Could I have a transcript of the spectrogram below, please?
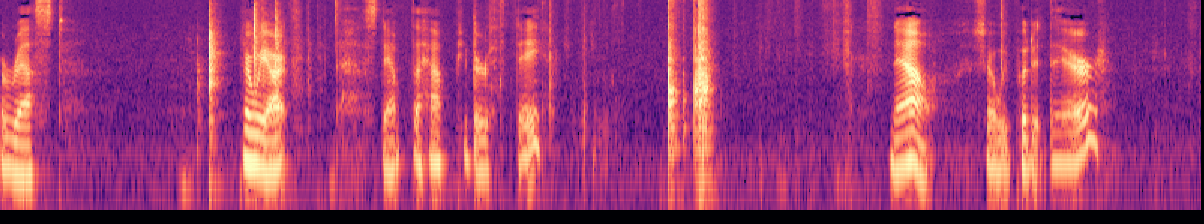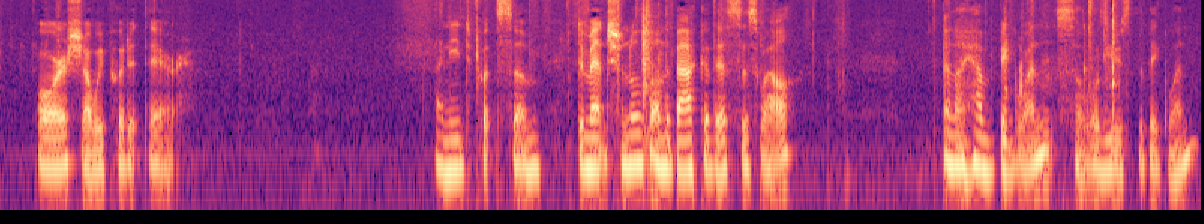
a rest. There we are. Stamp the happy birthday. Now, shall we put it there? or shall we put it there? I need to put some dimensionals on the back of this as well. And I have big ones, so we'll use the big ones.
